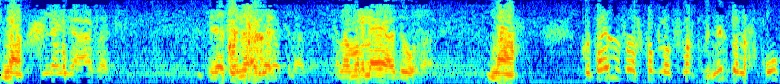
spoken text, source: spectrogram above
نعم. إلا إذا عفت إذا تنازلت لا بأس. الأمر لا يعدوها. نعم. كنت عايز اسال قبل لو سمحت بالنسبة لحقوق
